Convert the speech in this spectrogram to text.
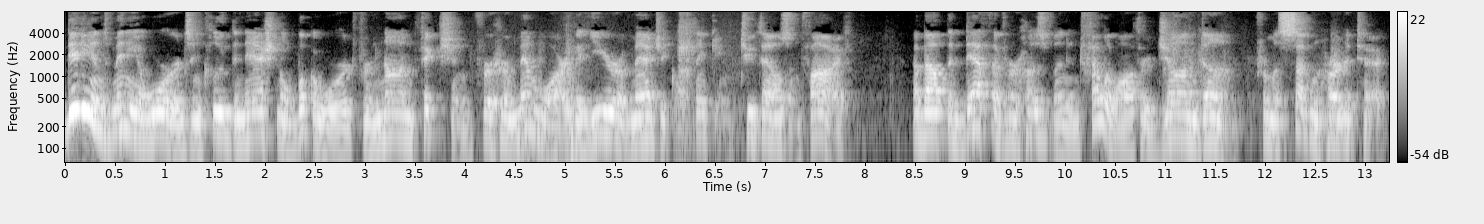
Didion's many awards include the National Book Award for Nonfiction for her memoir, The Year of Magical Thinking, 2005, about the death of her husband and fellow author John Dunne from a sudden heart attack.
